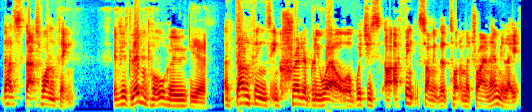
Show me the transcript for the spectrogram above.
that's that's one thing. If it's Liverpool, who Yeah. have done things incredibly well, which is I I think something that Tottenham are trying to emulate,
